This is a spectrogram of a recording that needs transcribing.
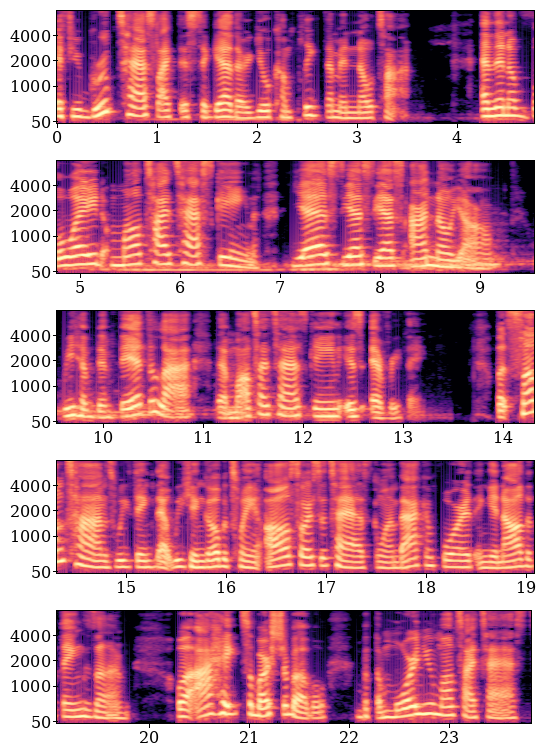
If you group tasks like this together, you'll complete them in no time. And then avoid multitasking. Yes, yes, yes, I know y'all. We have been fed the lie that multitasking is everything. But sometimes we think that we can go between all sorts of tasks, going back and forth and getting all the things done. Well, I hate to burst your bubble, but the more you multitask,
